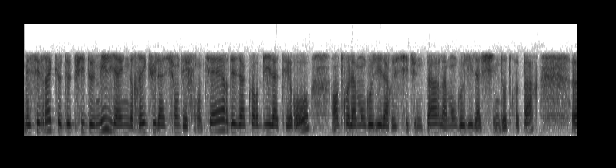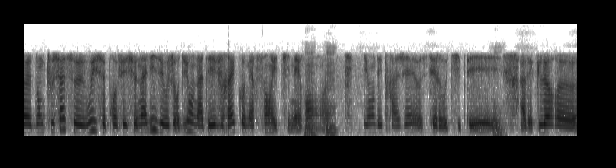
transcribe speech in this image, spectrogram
mais c'est vrai que depuis 2000, il y a une régulation des frontières, des accords bilatéraux entre la Mongolie et la Russie d'une part, la Mongolie et la Chine d'autre part. Euh, donc tout ça, se, oui, se professionnalise et aujourd'hui, on a des vrais commerçants itinérants. Mmh, mmh. Euh, qui ont des trajets euh, stéréotypés mmh. avec leurs euh,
